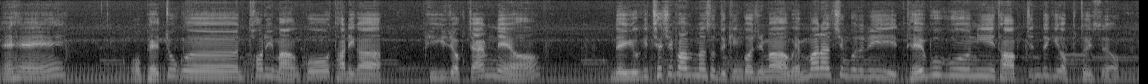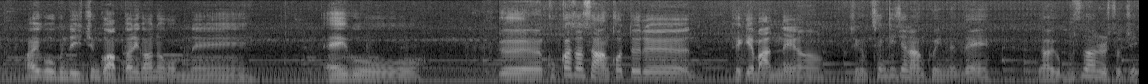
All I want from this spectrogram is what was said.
에헤. 어, 배 쪽은 털이 많고 다리가 비교적 짧네요. 근데 여기 채집하면서 느낀 거지만 웬만한 친구들이 대부분이 다 찐득이가 붙어 있어요. 아이고 근데 이 친구 앞다리가 하나가 없네. 에이구. 그 코카사스 암컷들은 되게 많네요. 지금 챙기진 않고 있는데 야 이거 무슨 알을 쏘지?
